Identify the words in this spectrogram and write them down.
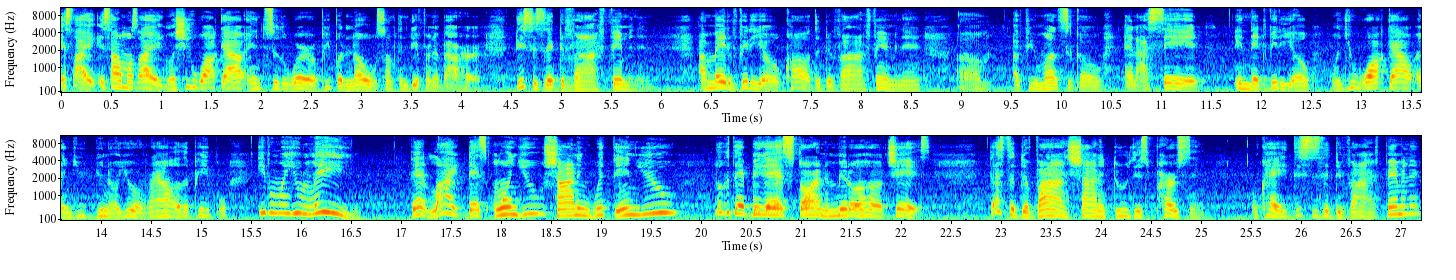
It's like it's almost like when she walk out into the world, people know something different about her. This is a divine feminine. I made a video called The Divine Feminine um, a few months ago, and I said in that video, when you walk out and you you know you're around other people, even when you leave, that light that's on you, shining within you, look at that big ass star in the middle of her chest. That's the divine shining through this person. Okay, this is the divine feminine,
